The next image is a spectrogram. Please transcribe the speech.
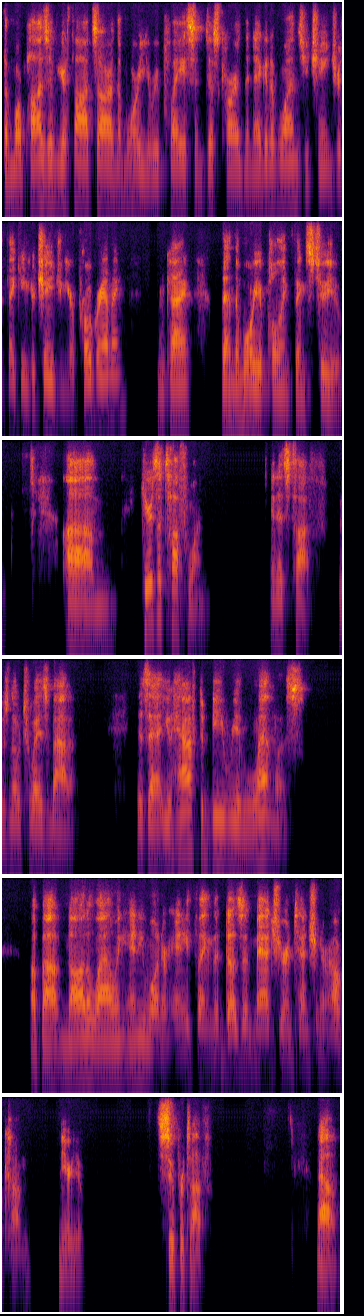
the more positive your thoughts are, the more you replace and discard the negative ones. You change your thinking, you're changing your programming. Okay. Then the more you're pulling things to you. Um, here's a tough one, and it's tough. There's no two ways about it. Is that you have to be relentless about not allowing anyone or anything that doesn't match your intention or outcome near you. Super tough. Now,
